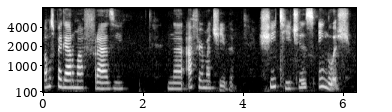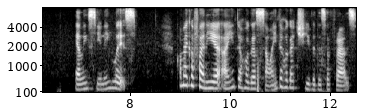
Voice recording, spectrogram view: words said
Vamos pegar uma frase na afirmativa. She teaches English. Ela ensina inglês. Como é que eu faria a interrogação, a interrogativa dessa frase?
